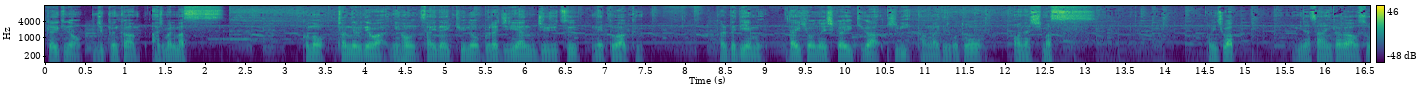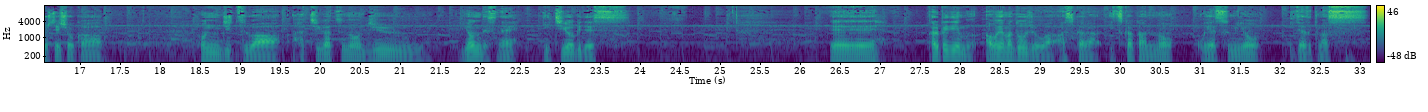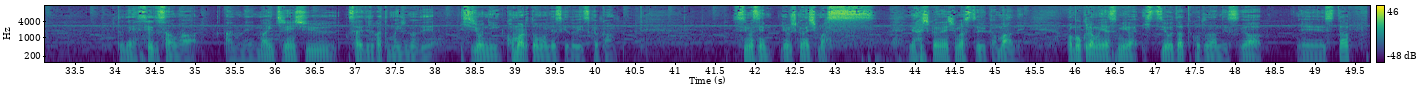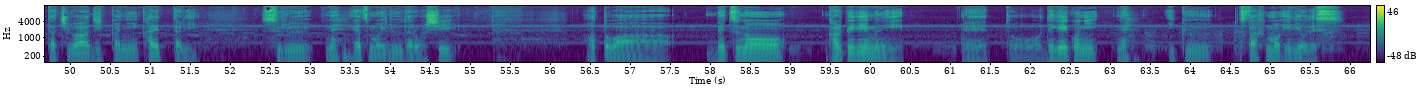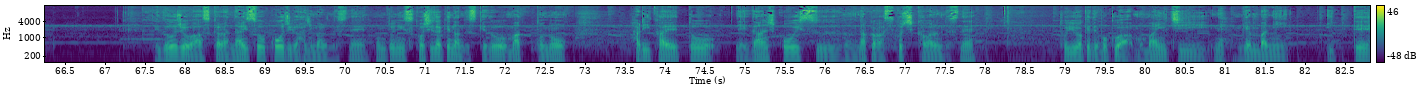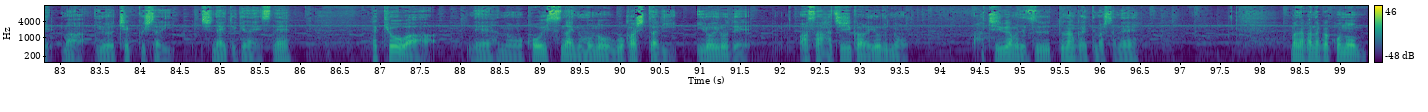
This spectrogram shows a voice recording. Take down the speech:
鹿行きの10分間始まります。このチャンネルでは日本最大級のブラジリアン柔術ネットワーク。カルペディエム代表の石川由紀が日々考えていることをお話しします。こんにちは。皆さんいかがお過ごしでしょうか。本日は8月の14ですね。日曜日です。えー、カルペディエム青山道場は明日から5日間のお休みをいただきます。とね生徒さんはあのね毎日練習されてる方もいるので非常に困ると思うんですけど5日間。すいません。よろしくお願いします。よろしくお願いしますというかまあね、まあ、僕らも休みが必要だってことなんですが、えー、スタッフたちは実家に帰ったりするねやつもいるだろうしあとは別のカルペディエムにえー、っと出稽古にね行くスタッフもいるようです。で道場は明日から内装工事が始まるんですね。本当に少しだけなんですけどマットの張り替えと、え男子更衣室の中が少し変わるんですね。というわけで僕はもう毎日ね現場に行ってまあいろいろチェックしたりしないといけないですね。今日はねあの更衣室内のものを動かしたりいろいろで朝8時から夜の8時ぐらいまでずっとなんかやってましたね。まあなかなかこの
